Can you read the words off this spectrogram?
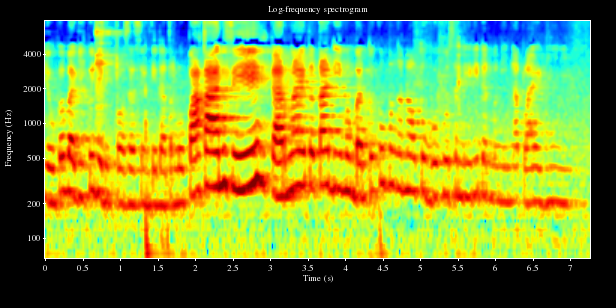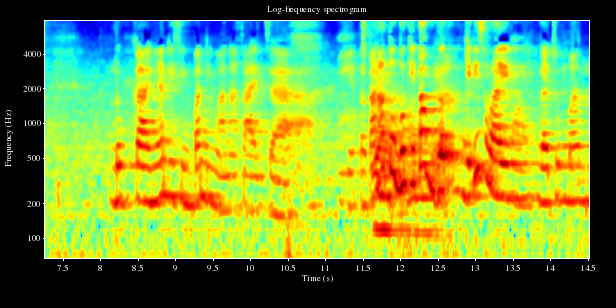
yoga bagiku jadi proses yang tidak terlupakan sih karena itu tadi membantuku mengenal tubuhku sendiri dan mengingat lagi lukanya disimpan di mana saja gitu. Karena Yang- tubuh kita ya. ber jadi selain nggak cuman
